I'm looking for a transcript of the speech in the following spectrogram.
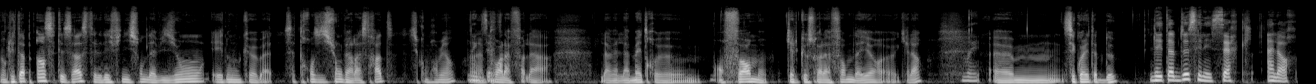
donc l'étape 1, c'était ça, c'était la définition de la vision et donc euh, bah, cette transition vers la strate, si je comprends bien, euh, Exact. pouvoir la, fa- la, la, la mettre euh, en forme, quelle que soit la forme d'ailleurs euh, qu'elle a. Oui. Euh, c'est quoi l'étape 2 L'étape 2, c'est les cercles. Alors,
